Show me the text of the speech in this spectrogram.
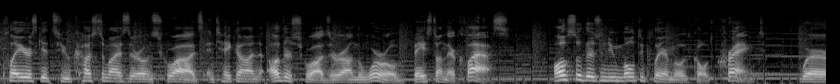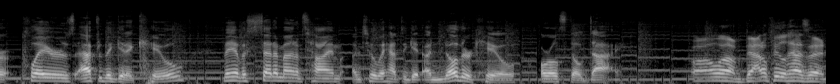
players get to customize their own squads and take on other squads around the world based on their class. Also, there's a new multiplayer mode called Cranked, where players, after they get a kill, they have a set amount of time until they have to get another kill or else they'll die. Well, uh, Battlefield has a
